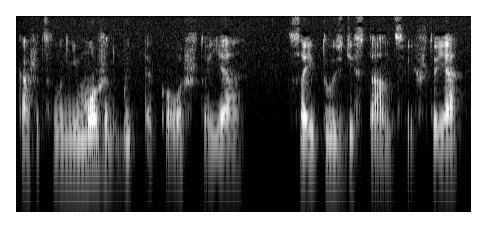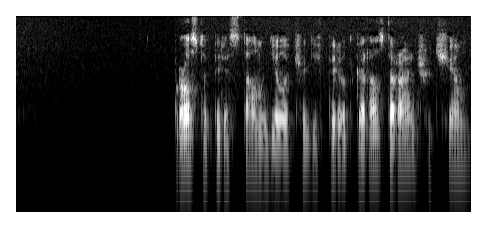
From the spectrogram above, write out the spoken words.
кажется, ну не может быть такого, что я сойду с дистанции, что я просто перестану делать шаги вперед гораздо раньше, чем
